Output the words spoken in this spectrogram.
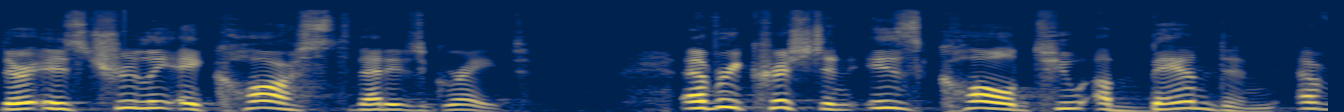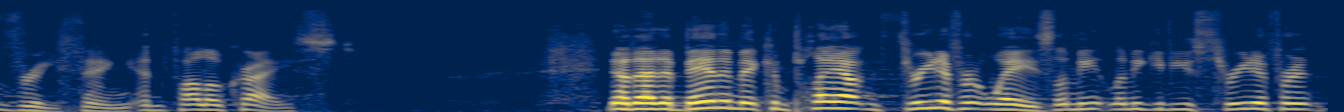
There is truly a cost that is great. Every Christian is called to abandon everything and follow Christ. Now, that abandonment can play out in three different ways. Let me, let me give you three different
